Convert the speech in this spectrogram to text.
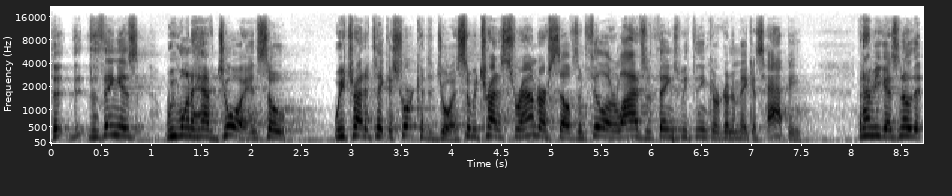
The, the, thing is, we want to have joy, and so we try to take a shortcut to joy. So we try to surround ourselves and fill our lives with things we think are going to make us happy. But how many of you guys know that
